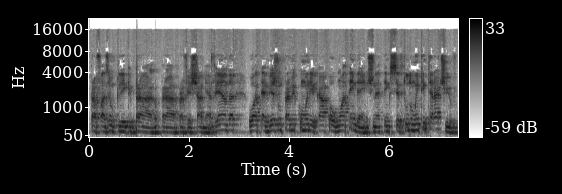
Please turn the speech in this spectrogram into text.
para fazer um clique para fechar minha venda, ou até mesmo para me comunicar com algum atendente. Né? Tem que ser tudo muito interativo.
